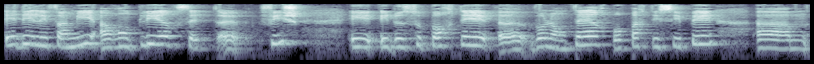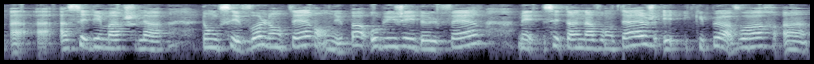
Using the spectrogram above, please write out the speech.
aider les familles à remplir cette euh, fiche et, de se porter euh, volontaire pour participer à, à ces démarches-là. Donc c'est volontaire, on n'est pas obligé de le faire mais c'est un avantage et qui peut avoir un,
